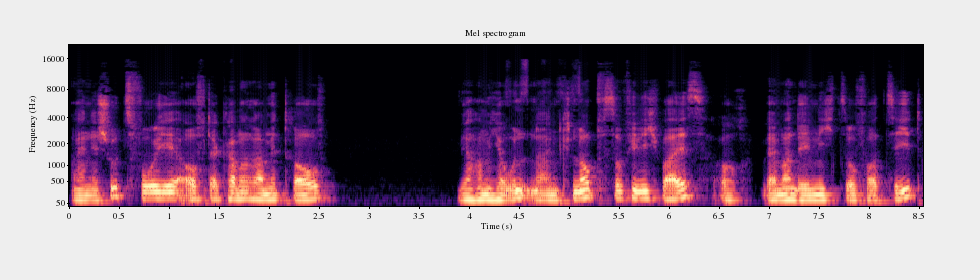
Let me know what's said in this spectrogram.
eine Schutzfolie auf der Kamera mit drauf. Wir haben hier unten einen Knopf, so viel ich weiß, auch wenn man den nicht sofort sieht.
